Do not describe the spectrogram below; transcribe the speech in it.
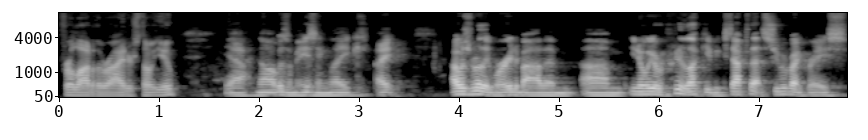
for a lot of the riders, don't you? Yeah, no, it was amazing. Like I, I was really worried about him. Um, you know, we were pretty lucky because after that superbike race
